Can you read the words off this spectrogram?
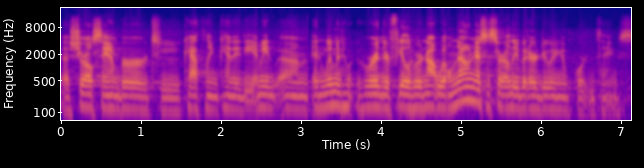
uh, Sheryl Sandberg to Kathleen Kennedy. I mean, um, and women who, who are in their field who are not well known necessarily, but are doing important things.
